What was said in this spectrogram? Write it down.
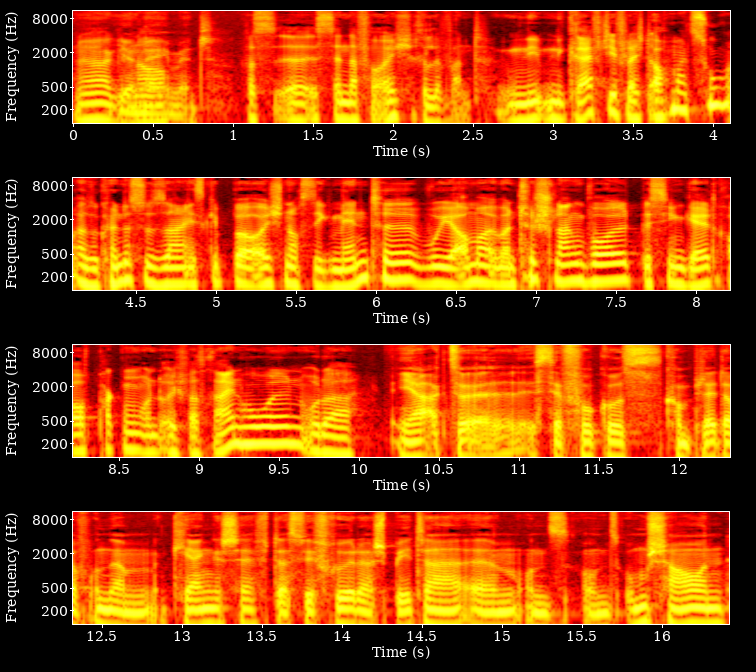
Ja, genau. Was äh, ist denn da für euch relevant? Greift ihr vielleicht auch mal zu? Also könntest du sagen, es gibt bei euch noch Segmente, wo ihr auch mal über den Tisch lang wollt, bisschen Geld draufpacken und euch was reinholen? Oder? Ja, aktuell ist der Fokus komplett auf unserem Kerngeschäft, dass wir früher oder später ähm, uns, uns umschauen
